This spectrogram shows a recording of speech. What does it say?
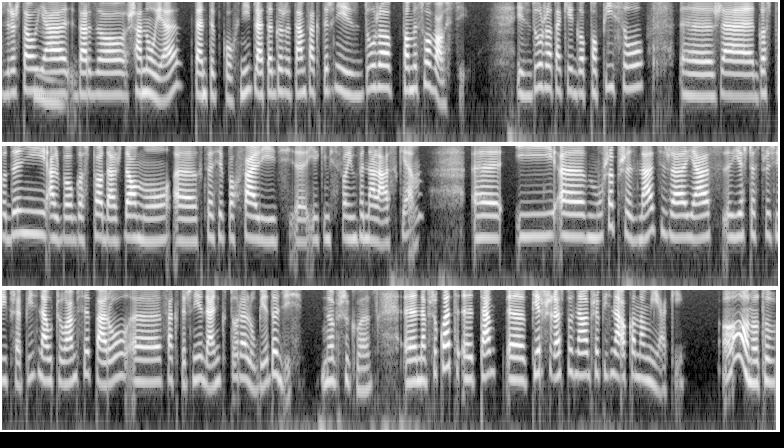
Zresztą ja bardzo szanuję ten typ kuchni, dlatego że tam faktycznie jest dużo pomysłowości. Jest dużo takiego popisu, y, że gospodyni albo gospodarz domu y, chce się pochwalić y, jakimś swoim wynalazkiem. I muszę przyznać, że ja jeszcze z Przyślij Przepis nauczyłam się paru faktycznie dań, które lubię do dziś. Na przykład? Na przykład tam pierwszy raz poznałam przepis na okonomiyaki. O, no to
